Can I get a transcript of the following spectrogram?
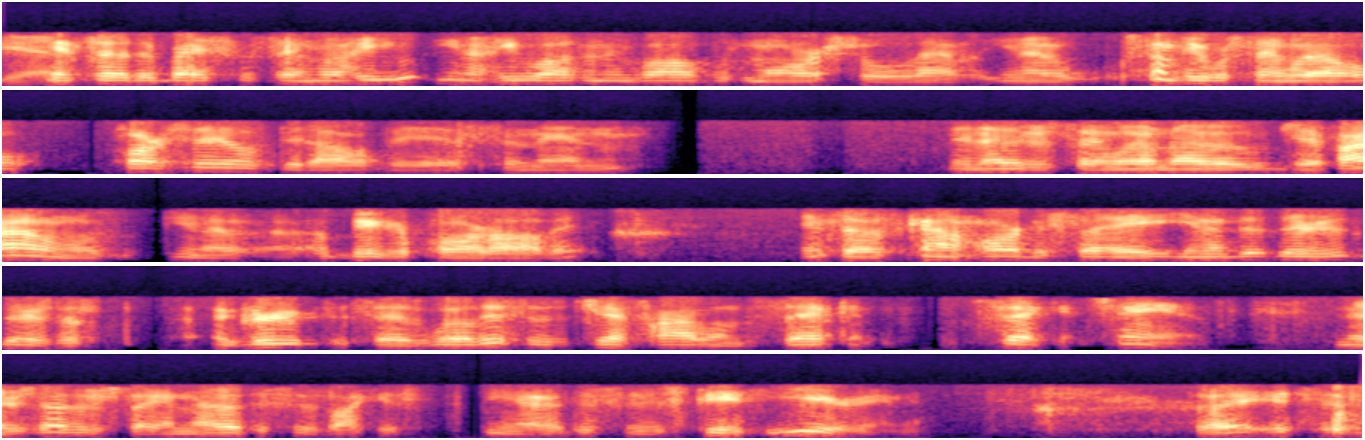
Yeah. And so they're basically saying well he you know he wasn't involved with Marshall that you know some people are saying well Parcells did all this and then then others are saying well no Jeff Ireland was you know a bigger part of it. And so it's kind of hard to say you know there's there's a a group that says well this is Jeff Ireland's second second chance and there's others saying no, this is like his, you know, this is his fifth year in it. So it's it's,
